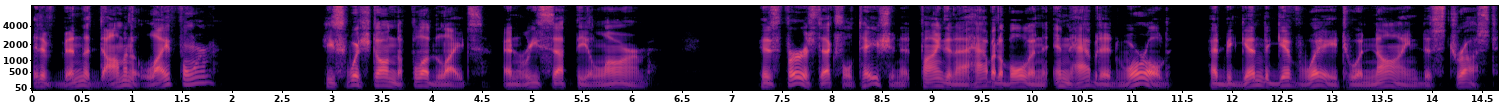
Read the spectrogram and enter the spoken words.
it have been the dominant life form? He switched on the floodlights and reset the alarm. His first exultation at finding a habitable and inhabited world had begun to give way to a gnawing distrust.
